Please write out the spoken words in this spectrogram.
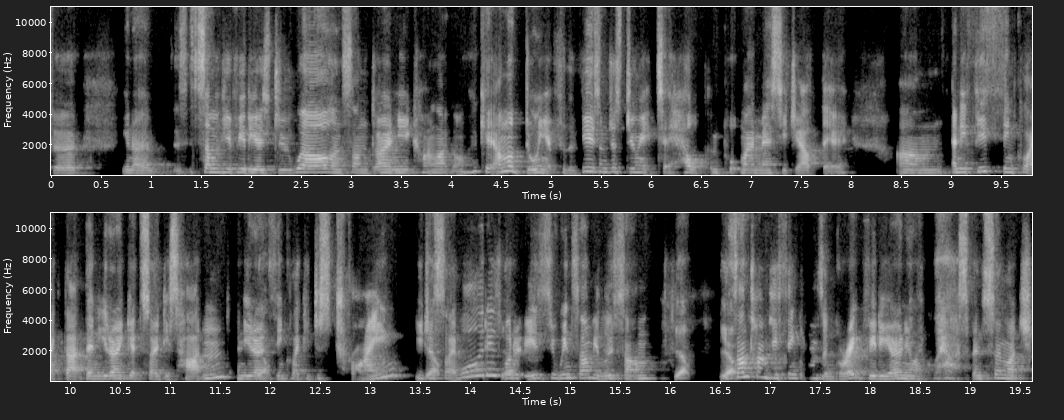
for, you know, some of your videos do well and some don't. You're kind of like, oh, okay, I'm not doing it for the views. I'm just doing it to help and put my message out there. Um, and if you think like that, then you don't get so disheartened and you don't Yeah. think like you're just trying. You just like, well, it is what it is. You win some, you lose some. Yeah. Yeah. Sometimes you think it was a great video and you're like, wow, I spent so much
